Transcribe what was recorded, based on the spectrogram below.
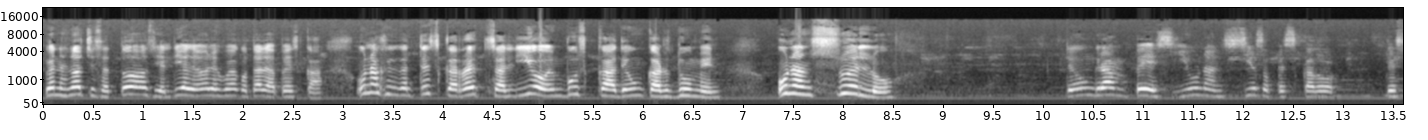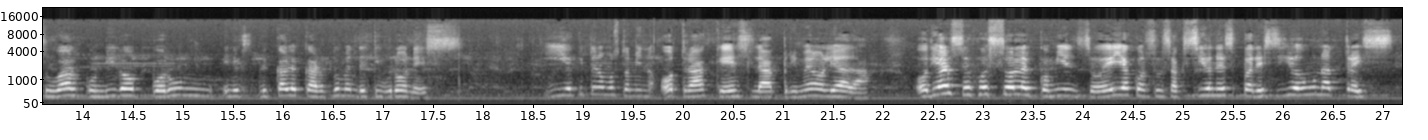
Buenas noches a todos y el día de hoy les voy a contar la pesca. Una gigantesca red salió en busca de un cardumen, un anzuelo de un gran pez y un ansioso pescador de su barco hundido por un inexplicable cardumen de tiburones. Y aquí tenemos también otra que es la primera oleada. Odiarse fue solo el comienzo. Ella con sus acciones parecía una traición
